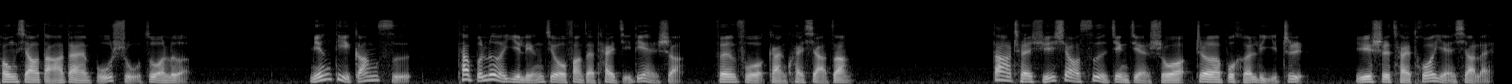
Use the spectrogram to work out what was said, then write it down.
通宵达旦捕鼠作乐。明帝刚死，他不乐意灵柩放在太极殿上。吩咐赶快下葬。大臣徐孝嗣进谏说这不合礼制，于是才拖延下来。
